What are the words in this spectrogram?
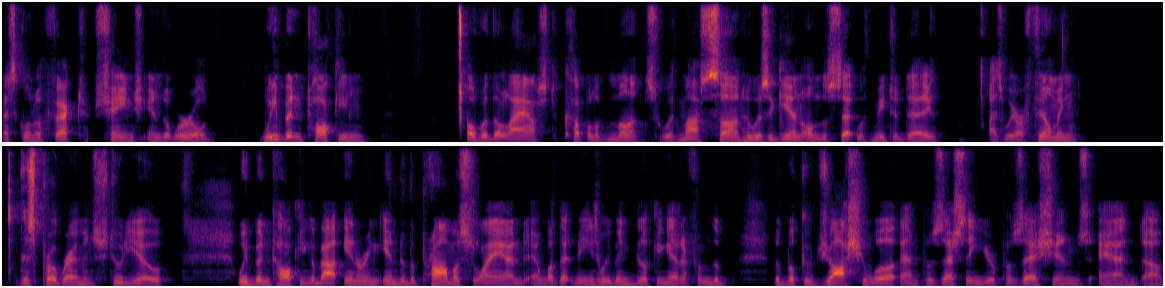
that's going to affect change in the world. We've been talking over the last couple of months with my son, who is again on the set with me today as we are filming this program in studio. We've been talking about entering into the promised land and what that means. We've been looking at it from the, the book of Joshua and possessing your possessions. And uh,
